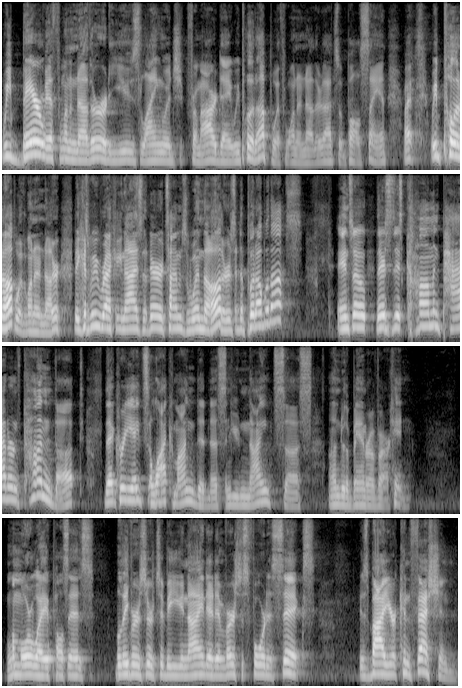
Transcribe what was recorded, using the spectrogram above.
We bear with one another, or to use language from our day, we put up with one another. That's what Paul's saying, right? We put up with one another because we recognize that there are times when the others had to put up with us. And so there's this common pattern of conduct that creates a like mindedness and unites us under the banner of our King. One more way, Paul says, believers are to be united in verses 4 to 6 is by your confession.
